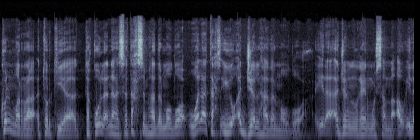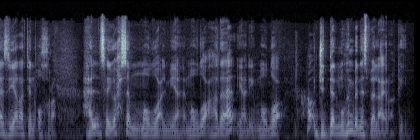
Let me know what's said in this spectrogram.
كل مرة تركيا تقول أنها ستحسم هذا الموضوع ولا تحس يؤجل هذا الموضوع إلى أجل غير مسمى أو إلى زيارة أخرى. هل سيحسم موضوع المياه؟ الموضوع هذا يعني موضوع جدا مهم بالنسبة للعراقيين.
